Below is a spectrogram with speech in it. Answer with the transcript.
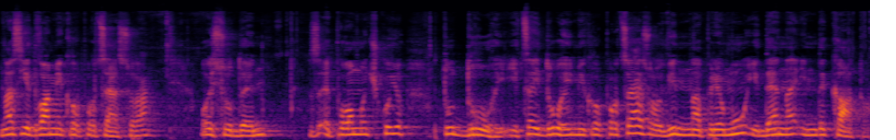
У нас є два мікропроцесора. Ось один з епромочкою, тут другий. І цей другий мікропроцесор він напряму йде на індикатор.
